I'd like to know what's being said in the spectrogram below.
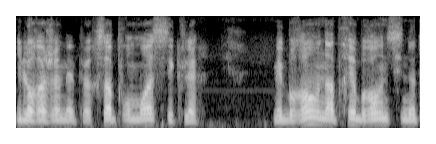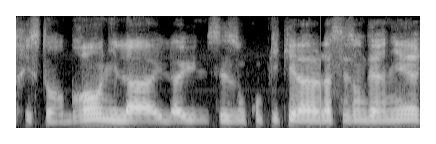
Il aura jamais peur. Ça, pour moi, c'est clair. Mais Brown, après Brown, c'est notre histoire. Brown, il a, il a eu une saison compliquée la, la, saison dernière.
